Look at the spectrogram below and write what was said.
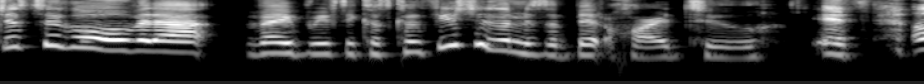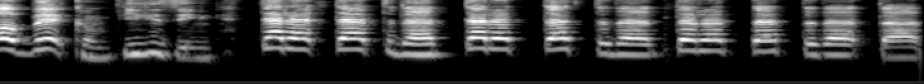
just to go over that very briefly, because Confucianism is a bit hard to. It's a bit confusing. Da da da da da da da da da da da da da.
